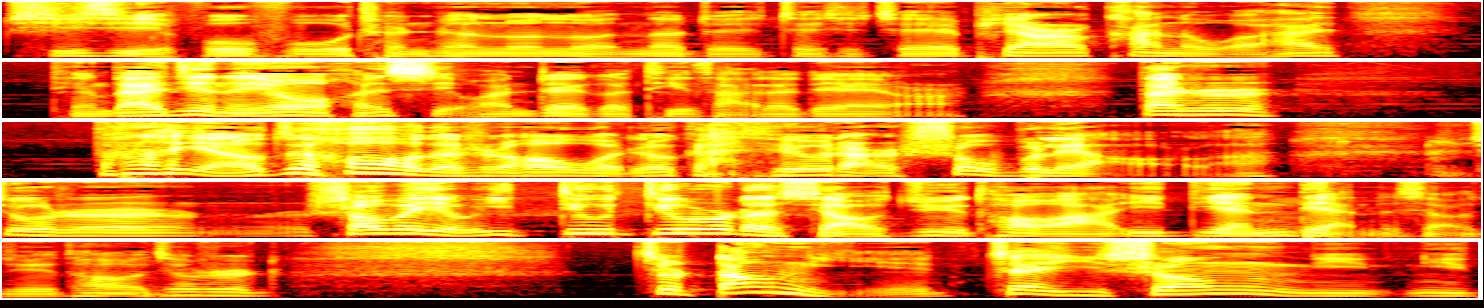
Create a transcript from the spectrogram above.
起起伏伏、沉沉沦沦的这这些这些片儿，看得我还挺带劲的，因为我很喜欢这个题材的电影。但是当他演到最后的时候，我就感觉有点受不了了，就是稍微有一丢丢的小剧透啊，一点点的小剧透，就是。就当你这一生，你你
